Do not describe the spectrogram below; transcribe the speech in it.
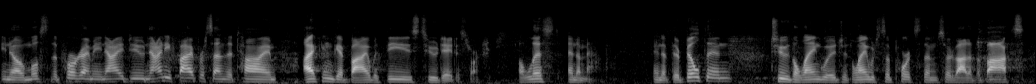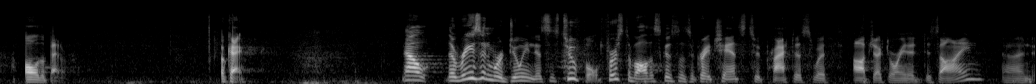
you know, most of the programming I do, 95% of the time, I can get by with these two data structures, a list and a map. And if they're built in to the language and the language supports them sort of out of the box, all the better. Okay. Now, the reason we're doing this is twofold. First of all, this gives us a great chance to practice with object-oriented design, and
